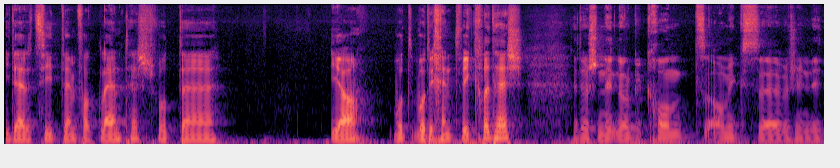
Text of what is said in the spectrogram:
in dieser Zeit in dem Fall gelernt hast, wo du, äh, ja, wo, wo dich entwickelt hast. Ja, du hast nicht nur gekonnt, amix, äh, wahrscheinlich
